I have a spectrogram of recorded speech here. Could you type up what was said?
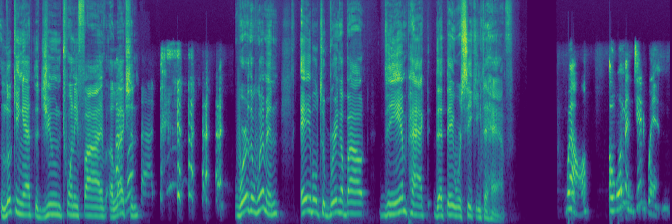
Looking at the June 25 election, were the women able to bring about the impact that they were seeking to have? Well, a woman did win,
